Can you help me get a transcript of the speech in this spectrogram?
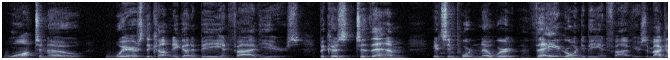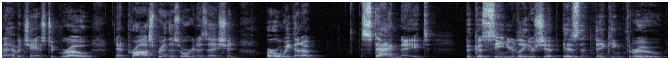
want to know where's the company going to be in five years? Because to them, it's important to know where they are going to be in five years. Am I going to have a chance to grow and prosper in this organization? Or are we going to stagnate because senior leadership isn't thinking through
